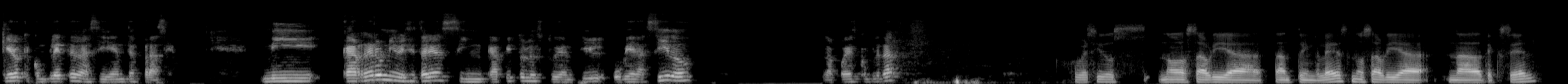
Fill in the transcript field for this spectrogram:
quiero que complete la siguiente frase. Mi carrera universitaria sin capítulo estudiantil hubiera sido, ¿la puedes completar? Hubiera sido, no sabría tanto inglés, no sabría nada de Excel,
